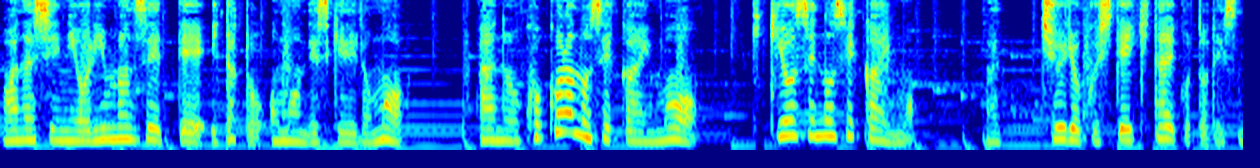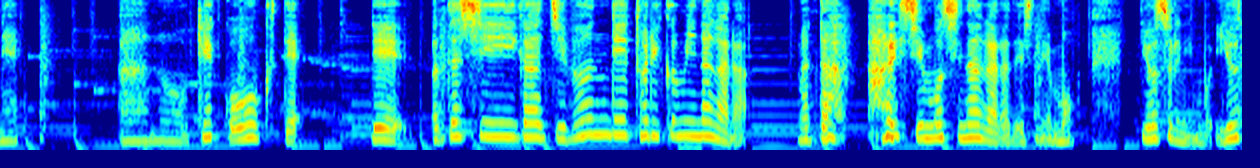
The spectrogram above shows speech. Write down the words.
お話に織り交ぜていたと思うんですけれどもあの心の世界も引き寄せの世界も、まあ、注力していきたいことですね。あの結構多くてで私が自分で取り組みながらまた配信もしながらですね、もう、要するにもう言っ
